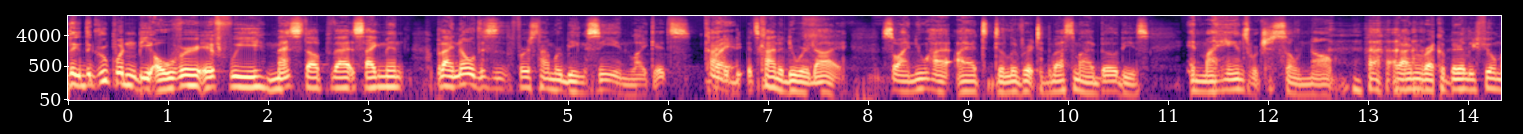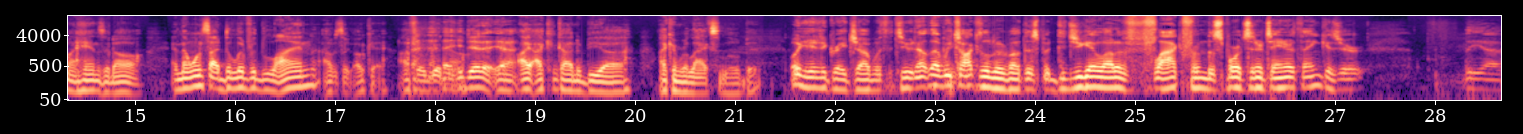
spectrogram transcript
the the group wouldn't be over if we messed up that segment, but I know this is the first time we're being seen. Like it's kind of it's kind of do or die. So I knew how I had to deliver it to the best of my abilities, and my hands were just so numb. like, I remember I could barely feel my hands at all. And then once I delivered the line, I was like, okay, I feel good. Now. You did it, yeah. I, I can kind of be uh, I can relax a little bit. Well, you did a great job with it too. Now that we talked a little bit about this, but did you get a lot of flack from the sports entertainer thing because you're the uh,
